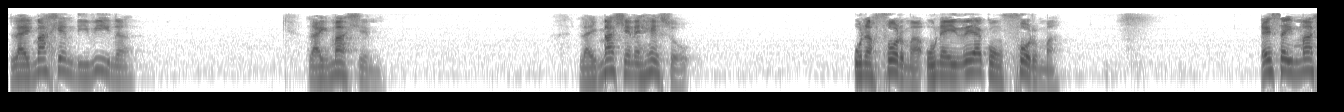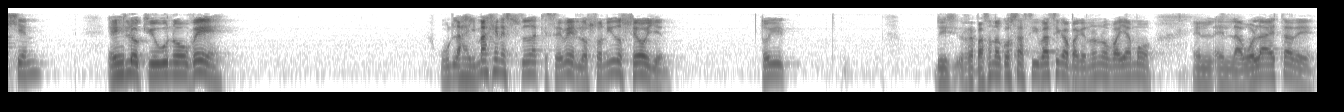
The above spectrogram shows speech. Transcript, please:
La imagen divina, la imagen. La imagen es eso, una forma, una idea con forma. Esa imagen es lo que uno ve. Las imágenes son las que se ven, los sonidos se oyen. Estoy repasando cosas así básicas para que no nos vayamos en, la bola esta de,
